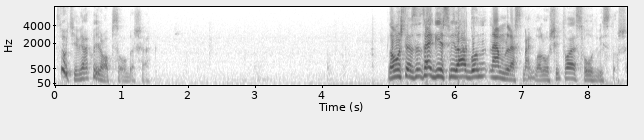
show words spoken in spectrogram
ezt úgy hívják hogy rabszolgaság na most ez az egész világon nem lesz megvalósítva ez hód biztos.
